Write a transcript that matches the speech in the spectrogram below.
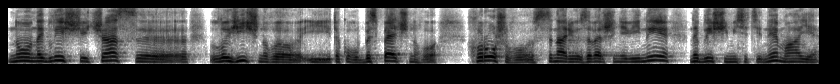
Но в найближчий час е, логічного і такого безпечного, хорошого сценарію завершення війни в найближчі місяці немає.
